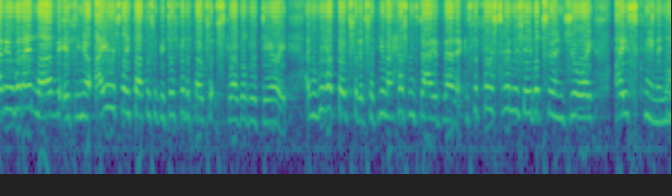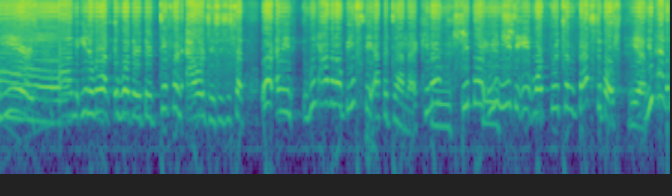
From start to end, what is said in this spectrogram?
I mean, what I love is, you know, I originally thought this would be just for the folks that struggled with dairy. I mean, we have folks that have said, you know, my husband's diabetic. It's the first time he's able to enjoy ice cream in years. Um, you know, we have, whether they're different allergies, as you said, or, I mean, we have an obesity epidemic. You know, Huge, people, we need to eat more fruits and vegetables. Yeah. You have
